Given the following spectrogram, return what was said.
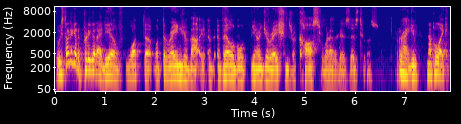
we start to get a pretty good idea of what the what the range of val- of available you know durations or costs or whatever it is is to us. Right. To give you an example, like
